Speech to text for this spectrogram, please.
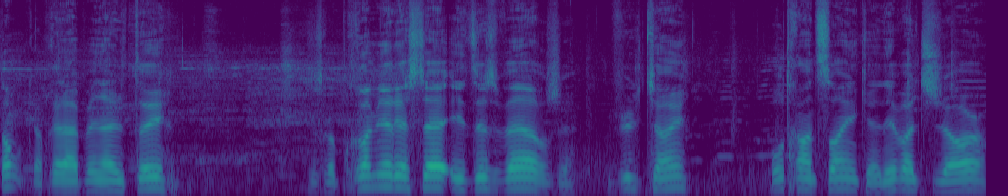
Donc, après la pénalité, ce sera premier essai et 10 verges. Vulcain au 35 des voltigeurs.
